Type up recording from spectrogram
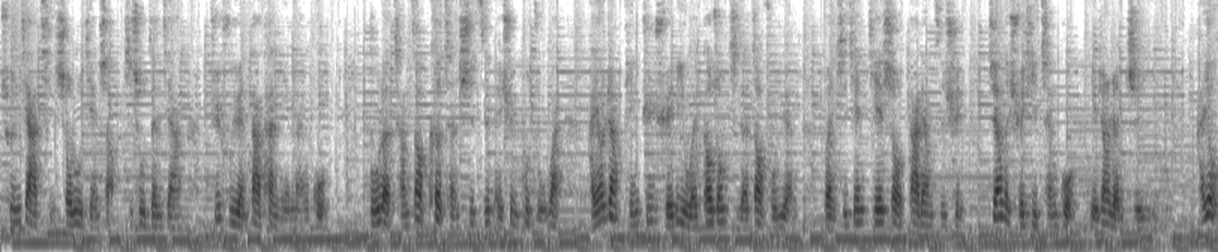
春假期，收入减少，支出增加，居服员大叹年难过。除了长照课程师资培训不足外，还要让平均学历为高中职的照服员短时间接受大量资讯，这样的学习成果也让人质疑。还有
